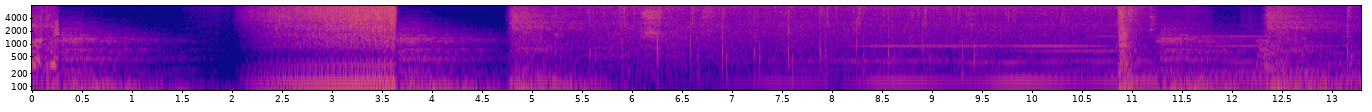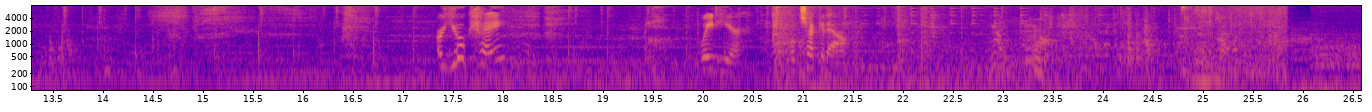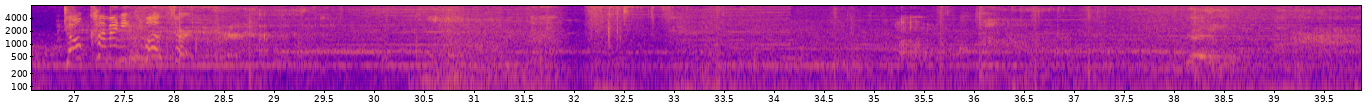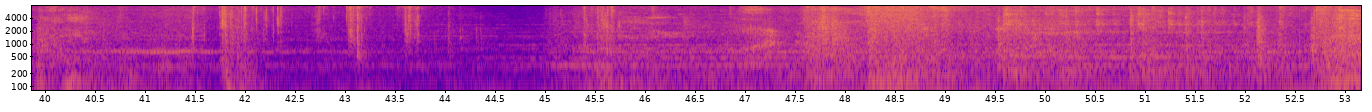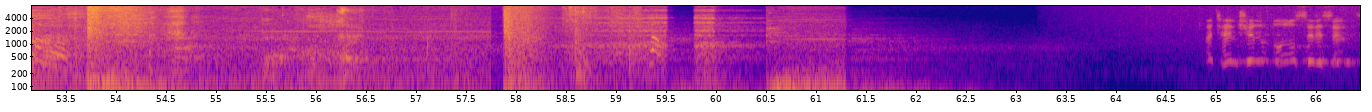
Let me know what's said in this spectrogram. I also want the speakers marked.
Speaker 1: look now.
Speaker 2: Are you okay? Wait here. I'll check it out. Don't come any closer! citizen.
